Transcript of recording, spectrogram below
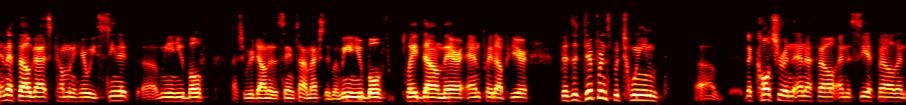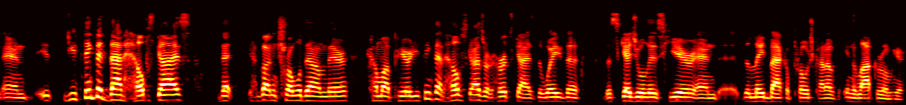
NFL guys coming here. We've seen it. Uh, me and you both, actually, we were down there at the same time, actually, but me and you both played down there and played up here. There's a difference between uh, the culture in the NFL and the CFL, and and it, do you think that that helps guys that have gotten in trouble down there come up here? Do you think that helps guys or it hurts guys the way the the schedule is here and the laid back approach kind of in the locker room here?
